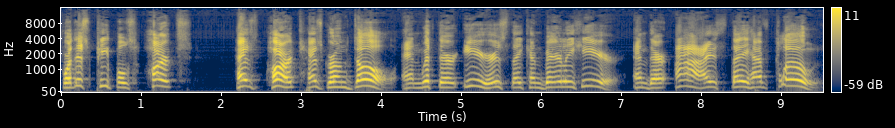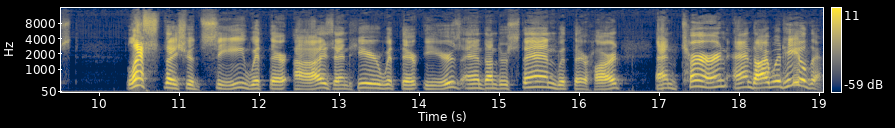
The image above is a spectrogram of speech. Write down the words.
For this people's hearts has, heart has grown dull, and with their ears they can barely hear, and their eyes they have closed, lest they should see with their eyes, and hear with their ears, and understand with their heart, and turn, and I would heal them.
